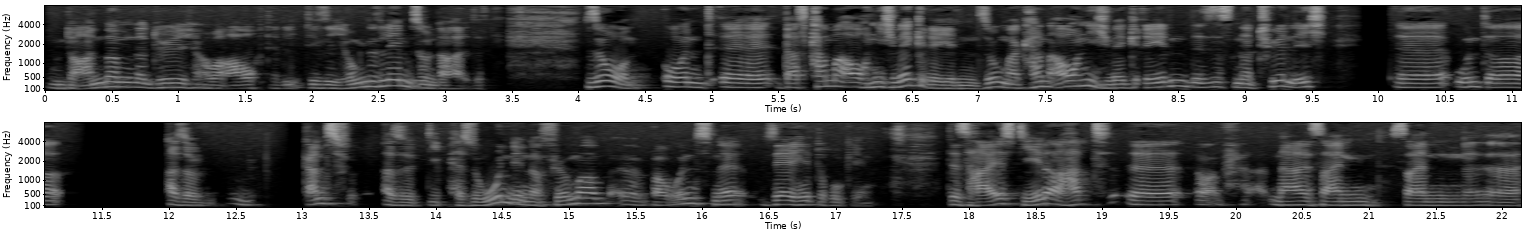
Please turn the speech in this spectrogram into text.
unter anderem natürlich, aber auch der, die Sicherung des Lebensunterhaltes. So, und äh, das kann man auch nicht wegreden. So, man kann auch nicht wegreden, das ist natürlich äh, unter, also ganz, also die Personen in der Firma äh, bei uns, ne, sehr heterogen. Das heißt, jeder hat äh, na, sein, sein äh,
